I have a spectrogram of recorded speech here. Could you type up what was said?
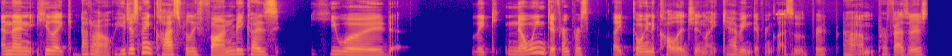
and then he like, I don't know, he just made class really fun because he would like knowing different pers- like going to college and like having different classes with um, professors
